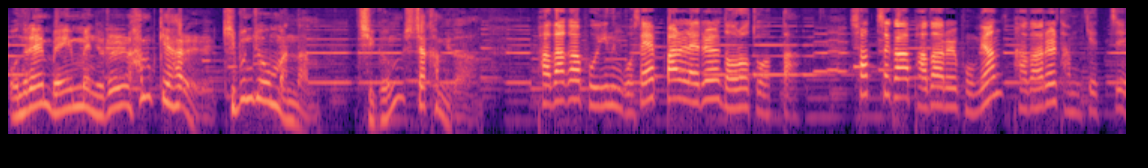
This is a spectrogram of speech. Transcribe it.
오늘의 메인 메뉴를 함께할 기분 좋은 만남 지금 시작합니다. 바다가 보이는 곳에 빨래를 널어두었다. 셔츠가 바다를 보면 바다를 담겠지.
